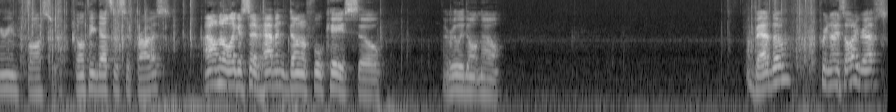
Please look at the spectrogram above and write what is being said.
Arian Foster. Don't think that's a surprise. I don't know. Like I said, haven't done a full case, so I really don't know. Not bad though. Pretty nice autographs.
